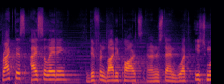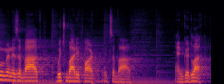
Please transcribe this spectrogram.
practice isolating the different body parts and understand what each movement is about, which body part it's about. And good luck.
